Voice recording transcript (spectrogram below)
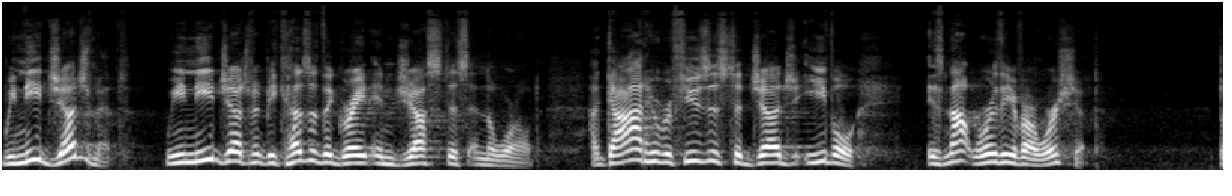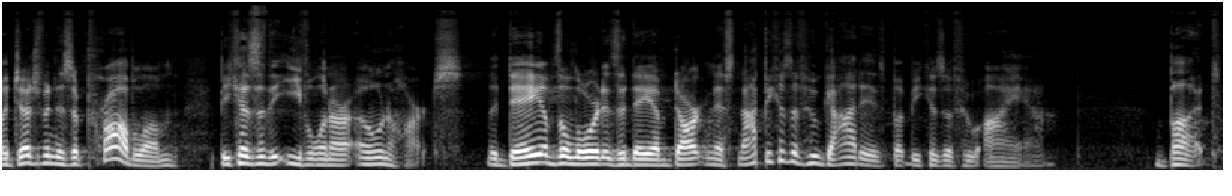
We need judgment. We need judgment because of the great injustice in the world. A God who refuses to judge evil is not worthy of our worship. But judgment is a problem because of the evil in our own hearts. The day of the Lord is a day of darkness, not because of who God is, but because of who I am. But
